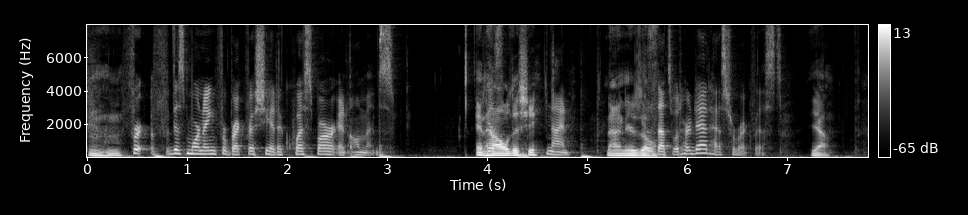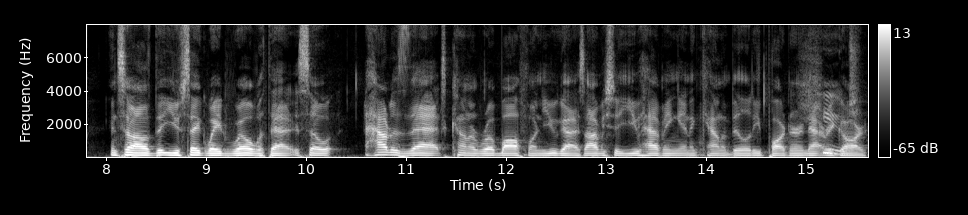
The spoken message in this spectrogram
Mm-hmm. for, for this morning for breakfast she had a quest bar and almonds And how old is she? nine Nine years old. that's what her dad has for breakfast Yeah. And so I'll, you segued well with that. So how does that kind of rub off on you guys? Obviously, you having an accountability partner in that Huge. regard.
